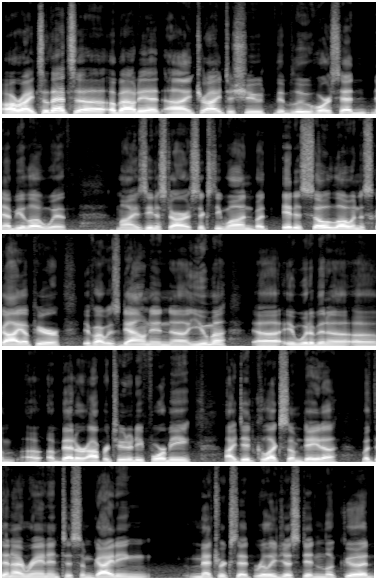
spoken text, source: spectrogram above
All right, so that's uh, about it. I tried to shoot the blue Horsehead Nebula with my Zenithstar 61, but it is so low in the sky up here. If I was down in uh, Yuma, uh, it would have been a, um, a, a better opportunity for me. I did collect some data but then I ran into some guiding metrics that really just didn't look good.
